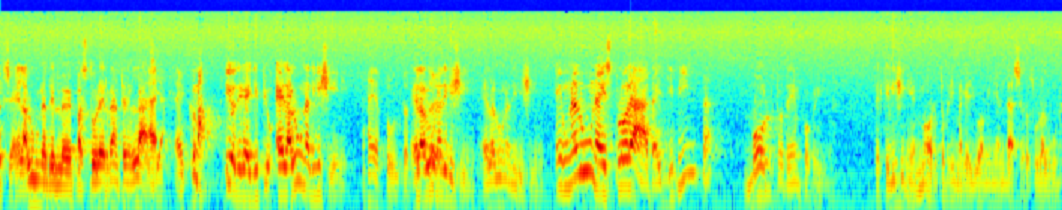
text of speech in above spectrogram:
essere, è la luna del pastore errante nell'Asia, eh, ecco. ma io direi di più, è la luna di Licini. Eh, appunto, è la luna di Licini, è la luna di Licini. È una luna esplorata e dipinta molto tempo prima, perché Licini è morto prima che gli uomini andassero sulla luna.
